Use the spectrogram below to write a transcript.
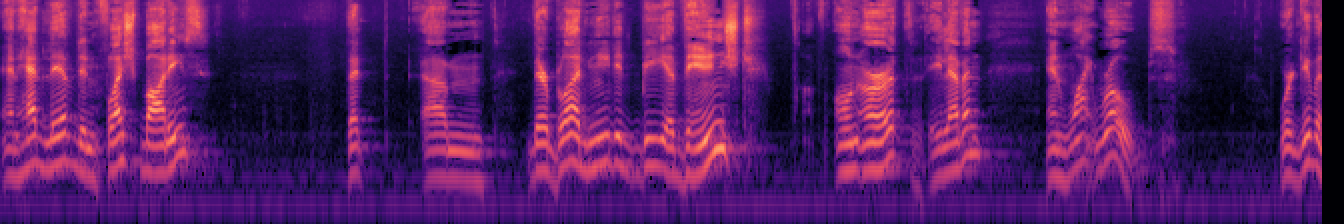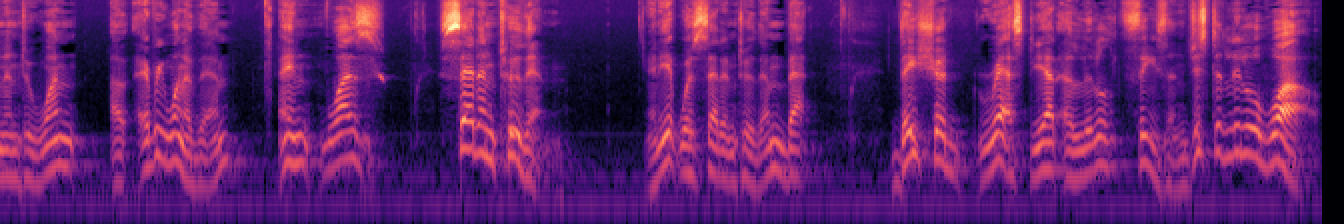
and had lived in flesh bodies, that um, their blood needed to be avenged on earth. 11. And white robes were given unto one, uh, every one of them, and was said unto them, and it was said unto them that they should rest yet a little season, just a little while,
